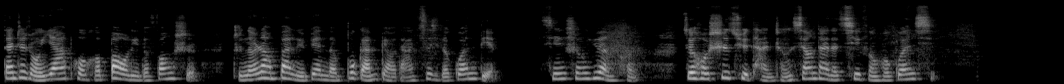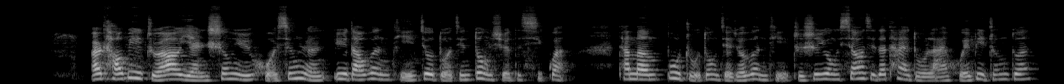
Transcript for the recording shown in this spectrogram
但这种压迫和暴力的方式，只能让伴侣变得不敢表达自己的观点，心生怨恨，最后失去坦诚相待的气氛和关系。而逃避主要衍生于火星人遇到问题就躲进洞穴的习惯，他们不主动解决问题，只是用消极的态度来回避争端，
